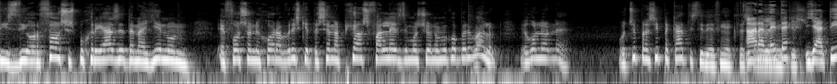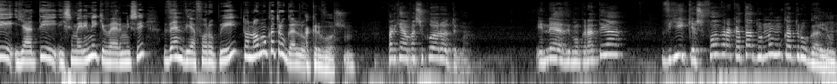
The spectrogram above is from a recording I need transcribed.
τις διορθώσεις που χρειάζεται να γίνουν εφόσον η χώρα βρίσκεται σε ένα πιο ασφαλές δημοσιονομικό περιβάλλον. Εγώ λέω ναι. Ο Τσίπρας είπε κάτι στη Διεθνή Εκθέση. Άρα λέτε γιατί, γιατί η σημερινή κυβέρνηση δεν διαφοροποιεί τον νόμο Κατρούγκαλου. Ακριβώς. Υπάρχει ένα βασικό ερώτημα. Η Νέα Δημοκρατία βγήκε σφόδρα κατά του νόμου κατρούγκαλου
